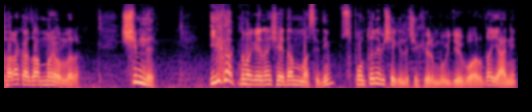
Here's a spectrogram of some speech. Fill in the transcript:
para kazanma yolları. Şimdi ilk aklıma gelen şeyden bahsedeyim. Spontane bir şekilde çekiyorum bu videoyu bu arada. Yani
